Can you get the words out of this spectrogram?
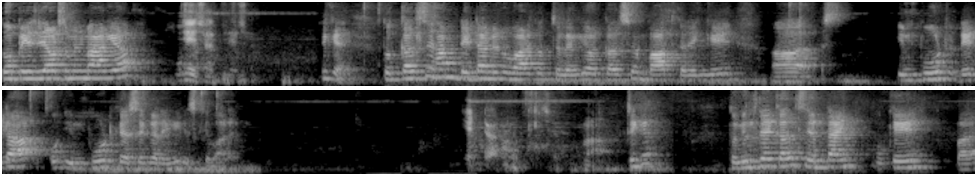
तो पेज लेआउट समझ में आ गया? जी सर जी सर। ठीक है। तो कल से हम डेटा मेनू बार पर चलेंगे और कल से हम बात करेंगे इंपोर्ट डेटा को इंपोर्ट कैसे करेंगे इसके बारे में। हाँ ठीक है? तो मिलते हैं कल सेम टाइम ओके बाय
